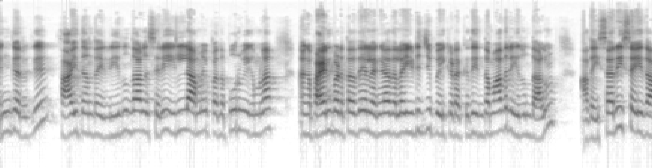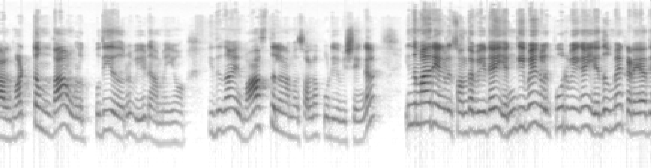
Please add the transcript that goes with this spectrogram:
எங்கே இருக்குது தாய் தந்தை இருந்தாலும் சரி இல்லாமல் இப்போ அந்த பூர்வீகம்லாம் நாங்கள் பயன்படுத்துறதே இல்லைங்க. அதெல்லாம் இடிஞ்சு போய் கிடக்குது. இந்த மாதிரி இருந்தாலும் அதை சரி செய்தால் மட்டும்தான் உங்களுக்கு புதிய ஒரு வீடு அமையும். இதுதான் வாஸ்துல நம்ம சொல்லக்கூடிய விஷயங்கள். இந்த மாதிரி எங்களுக்கு சொந்த வீடு எங்கேயுமே எங்களுக்கு பூர்வீகம் எதுவுமே கிடையாது.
